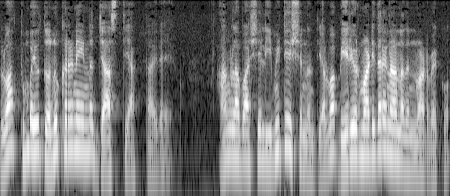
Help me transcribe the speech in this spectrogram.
ಅಲ್ವಾ? ತುಂಬ ಇವತ್ತು ಅನುಕರಣೆಯನ್ನು ಜಾಸ್ತಿ ಆಗ್ತಾ ಇದೆ. ಆಂಗ್ಲ ಭಾಷೆಯಲ್ಲಿ ಇಮಿಟೇಷನ್ ಅಂತೀವಿ, ಅಲ್ವಾ? ಬೇರೆಯವ್ರು ಮಾಡಿದರೆ ನಾನು ಅದನ್ನು ಮಾಡಬೇಕು.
